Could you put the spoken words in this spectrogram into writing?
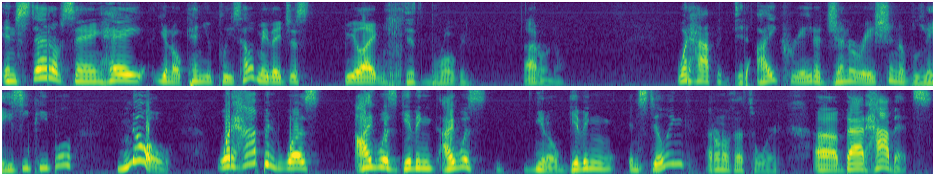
instead of saying, hey, you know, can you please help me? They just be like, it's broken. I don't know. What happened? Did I create a generation of lazy people? No. What happened was I was giving, I was, you know, giving, instilling, I don't know if that's a word, uh, bad habits.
